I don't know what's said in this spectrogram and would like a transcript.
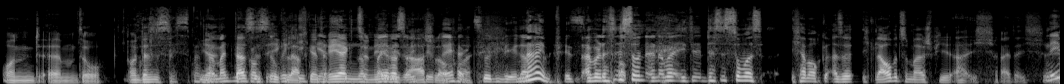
und ähm, so. Und das ist, manchmal- ja, das ist so ekelhaft, dir reaktionäres Arschloch. Nein, aber das ist so ein, aber ich- das ist sowas, ich habe auch, also ich glaube zum Beispiel, ah, ich reite, ich Nee, äh,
